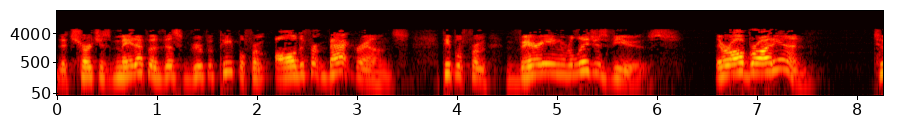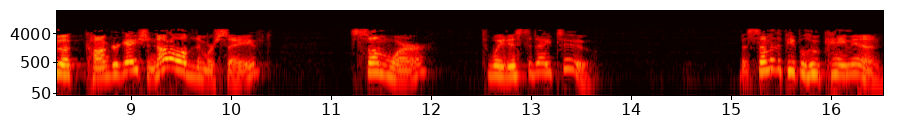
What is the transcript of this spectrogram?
The church is made up of this group of people from all different backgrounds, people from varying religious views. They were all brought in to a congregation. Not all of them were saved. Some were. It's the way it is today, too. But some of the people who came in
